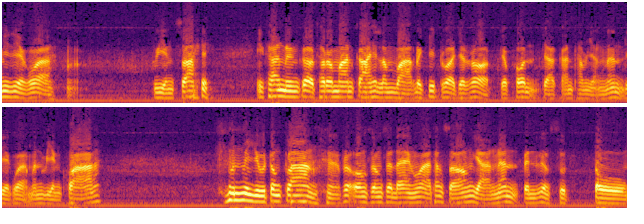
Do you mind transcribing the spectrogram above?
นี่เรียกว่าเวียงซ้าย อีกทางหนึ่งก็ทรมานกายให้ลำบากได้คิดว่าจะรอดจะพ้นจากการทำอย่างนั้น เรียกว่ามันเวียงขวา มันไม่อยู่ตรงกลาง พระองค์ทรงแสดงว่าทั้งสองอย่างนั้นเป็นเรื่องสุดโต่ง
